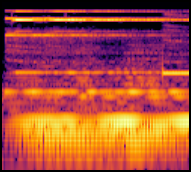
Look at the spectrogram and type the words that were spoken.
Música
